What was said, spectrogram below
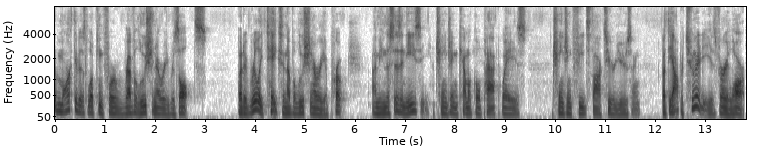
the market is looking for revolutionary results, but it really takes an evolutionary approach. I mean, this isn't easy, changing chemical pathways, changing feedstocks you're using, but the opportunity is very large.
